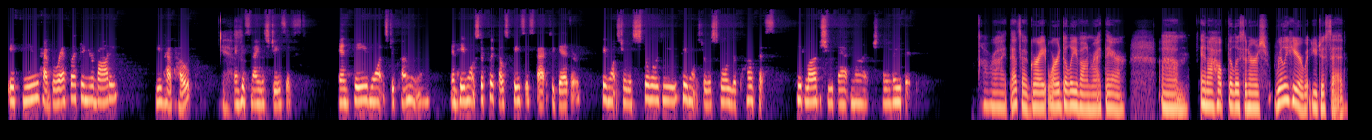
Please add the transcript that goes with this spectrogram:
if you have breath left in your body, you have hope. Yes. And his name is Jesus. And he wants to come in and he wants to put those pieces back together. He wants to restore you. He wants to restore your purpose. He loves you that much. Believe it. All right. That's a great word to leave on right there. Um, and I hope the listeners really hear what you just said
